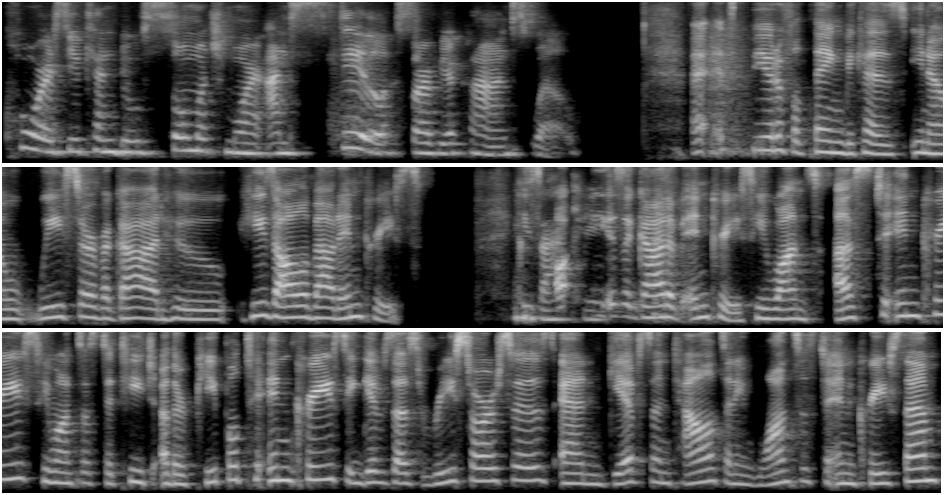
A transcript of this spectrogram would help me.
course, you can do so much more and still serve your clients well. It's a beautiful thing because, you know, we serve a God who he's all about increase. Exactly. he is a God of increase. He wants us to increase. He wants us to teach other people to increase. He gives us resources and gifts and talents, and he wants us to increase them.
